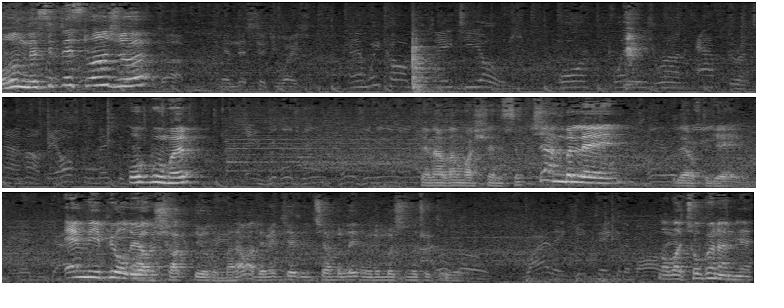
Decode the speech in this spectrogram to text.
Oğlum ne stresli lan şu. And we Kenardan başlayan isim. Chamberlain. Player of the game. MVP oluyor. Abi şak diyordum ben ama demek ki Chamberlain oyunun başında çok iyi. Baba çok önemli.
